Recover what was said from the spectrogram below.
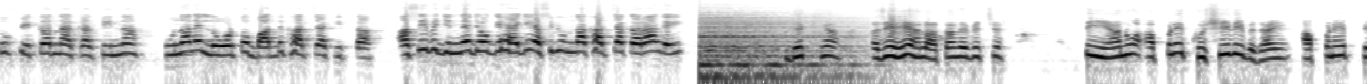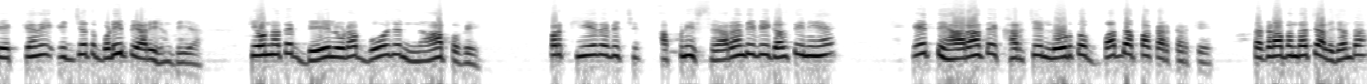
ਤੂੰ ਫਿਕਰ ਨਾ ਕਰ ਟੀਨਾ, ਉਹਨਾਂ ਨੇ ਲੋੜ ਤੋਂ ਵੱਧ ਖਰਚਾ ਕੀਤਾ। ਅਸੀਂ ਵੀ ਜਿੰਨੇ ਜੋਗੇ ਹੈਗੇ, ਅਸੀਂ ਵੀ ਉਨਾ ਖਰਚਾ ਕਰਾਂਗੇ ਹੀ। ਦੇਖਿਆ, ਅਜਿਹੇ ਹਾਲਾਤਾਂ ਦੇ ਵਿੱਚ ਧੀਆਂ ਨੂੰ ਆਪਣੇ ਖੁਸ਼ੀ ਦੀ ਬਜਾਏ ਆਪਣੇ ਪੇਕਿਆਂ ਦੀ ਇੱਜ਼ਤ ਬੜੀ ਪਿਆਰੀ ਹੁੰਦੀ ਆ ਕਿ ਉਹਨਾਂ ਤੇ ਬੇਲੋੜਾ ਬੋਝ ਨਾ ਪਵੇ। ਪਰ ਕੀ ਇਹਦੇ ਵਿੱਚ ਆਪਣੀ ਸਿਆਰਿਆਂ ਦੀ ਵੀ ਗਲਤੀ ਨਹੀਂ ਹੈ? ਇਹ ਤਿਹਾਰਾਂ ਤੇ ਖਰਚੇ ਲੋੜ ਤੋਂ ਵੱਧ ਆਪਾਂ ਕਰ ਕਰਕੇ ਤਕੜਾ ਬੰਦਾ ਝੱਲ ਜਾਂਦਾ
